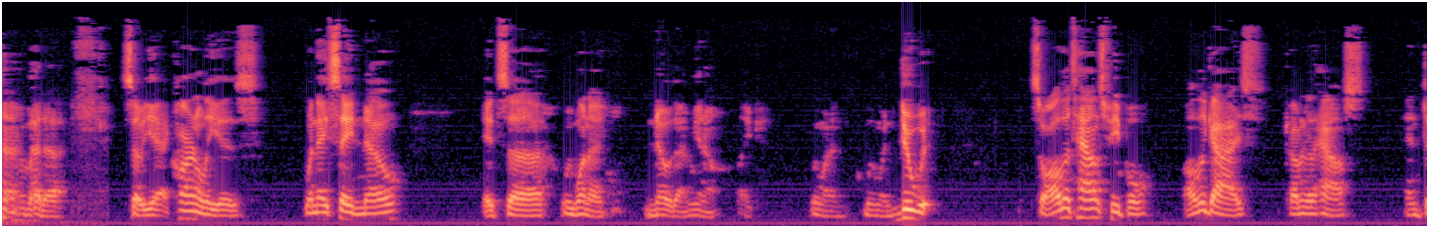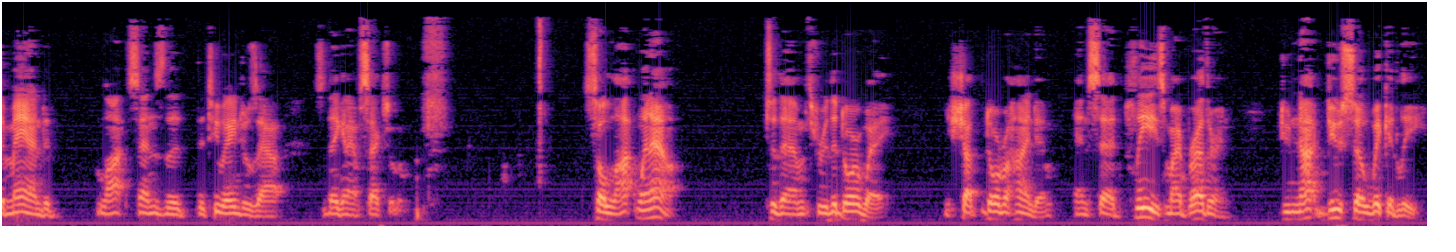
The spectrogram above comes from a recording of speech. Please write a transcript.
yeah. but uh, so yeah, carnally is when they say no, it's uh we want to know them, you know, like we want to we want to do it. So all the townspeople, all the guys come to the house and demand that Lot sends the the two angels out so they can have sex with them. So Lot went out to them through the doorway. He shut the door behind him and said, "Please, my brethren, do not do so wickedly."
